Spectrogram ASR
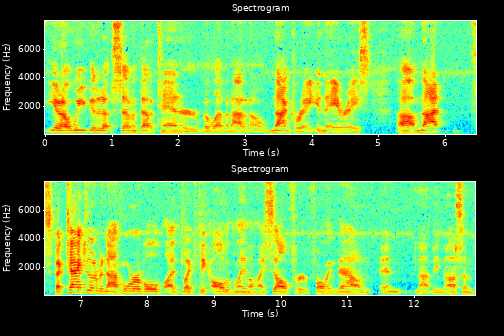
you know, we ended up seventh out of ten or eleven. I don't know. Not great in the A race. Um, not spectacular, but not horrible. I'd like to take all the blame on myself for falling down and not being awesome.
